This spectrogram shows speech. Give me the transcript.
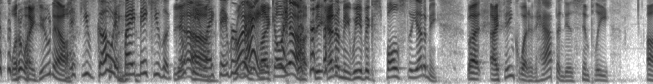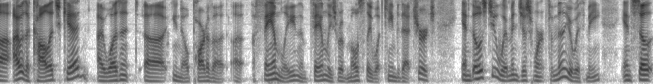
what do I do now? if you go, it might make you look guilty, like they were right. right. Like, oh yeah, the enemy. We've expulsed the enemy. But I think what had happened is simply, uh, I was a college kid. I wasn't, uh, you know, part of a, a, a family. The families were mostly what came to that church, and those two women just weren't familiar with me. And so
